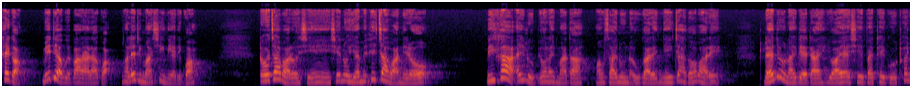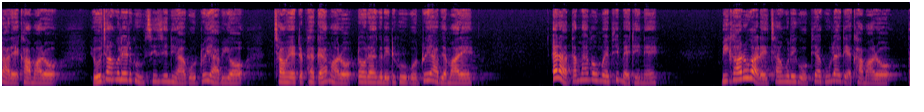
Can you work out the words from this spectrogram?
ဟဲ့ကောင်မင်းတယောက်ပဲပါလာလားကွာငါလည်းဒီမှာရှိနေရတယ်ကွာ။တော်ကြပါတော့ရှင်ရှင်တို့ရံမဖြစ်ကြပါနဲ့တော့။မိခအဲ့လိုပြောလိုက်မှသာမောင်ဆိုင်တို့နှစ်ဦးကလည်းငြိမ်ကျသွားပါတယ်။လမ်းညွန်လိုက်တဲ့အတိုင်းရွာရဲ့အရှိတ်ဘက်ထိပ်ကိုထွက်လာတဲ့အခါမှာတော့ရိုးချောင်းကလေးတစ်ခုစီးစင်းနေတာကိုတွေ့ရပြီးတော့ချောင်းရဲ့တစ်ဖက်ကမ်းမှာတော့တော်တန်ကလေးတစ်ခုကိုတွေ့ရပြန်ပါတယ်။အဲ့ဒါတမန်ကုန်းပဲဖြစ်မယ်ထင်တယ်။မိခါတို့ကလည်းချောင်းကလေးကိုဖျက်ကူးလိုက်တဲ့အခါမှာတော့တ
